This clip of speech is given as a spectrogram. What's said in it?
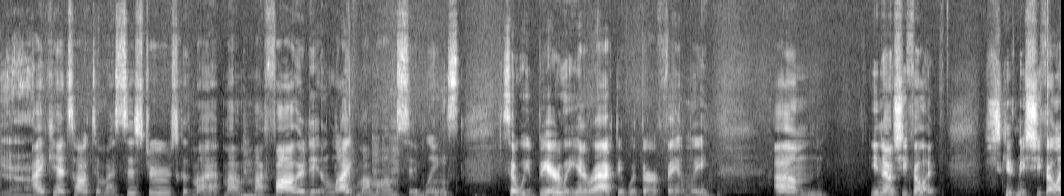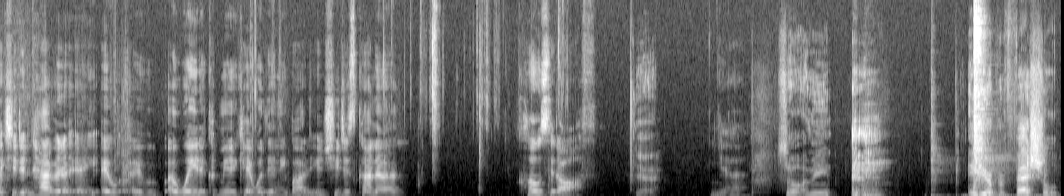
Yeah. I can't talk to my sisters because my, my, my father didn't like my mom's siblings. So we barely interacted with our family. Um, you know, she felt like, excuse me, she felt like she didn't have a, a, a, a way to communicate with anybody. And she just kind of closed it off. Yeah. Yeah. So I mean, if you're a professional,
